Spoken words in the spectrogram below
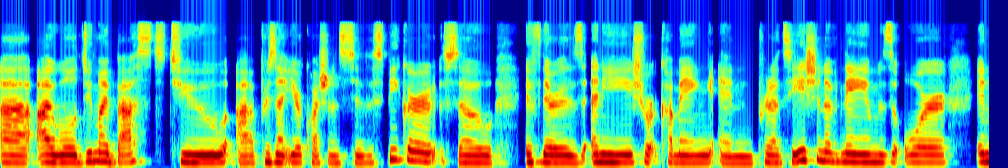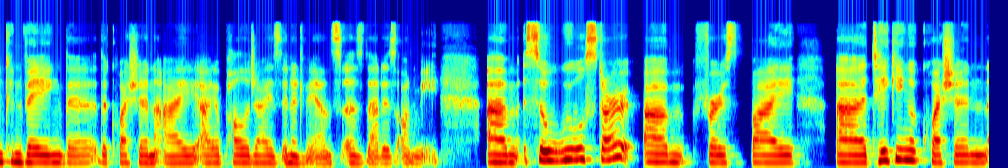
Uh, I will do my best to uh, present your questions to the speaker. So if there is any shortcoming in pronunciation of names or in conveying the, the question, I, I apologize in advance as that is on me. Um, so we will start um, first by uh, taking a question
